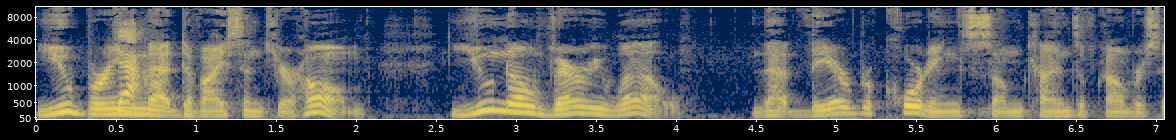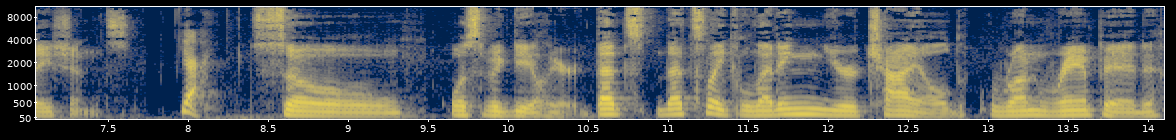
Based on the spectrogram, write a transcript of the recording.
you bring Yeah. that device into your home. You know very well that they are recording some kinds of conversations. Yeah. So, what's the big deal here? That's that's like letting your child run rampant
